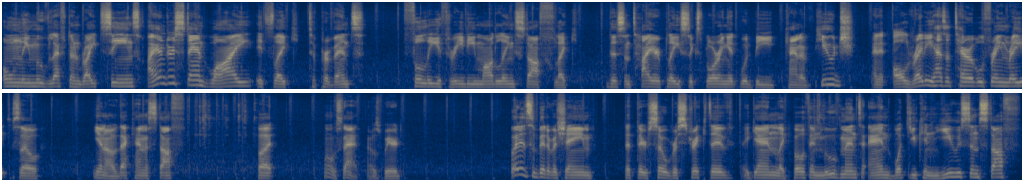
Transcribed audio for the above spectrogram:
only move left and right scenes. I understand why it's, like, to prevent fully 3D modeling stuff, like, this entire place exploring it would be kind of huge and it already has a terrible frame rate, so, you know, that kind of stuff. But, what was that? That was weird. But it's a bit of a shame that they're so restrictive, again, like both in movement and what you can use and stuff.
